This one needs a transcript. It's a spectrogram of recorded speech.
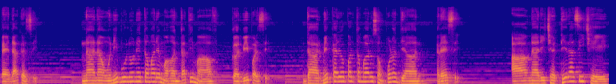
પેદા કરશે. નાનાઓની ભૂલોને તમારે મહાનતાથી માફ કરવી પડશે. ધાર્મિક કાર્યો પર તમારું સંપૂર્ણ ધ્યાન રહેશે. આવનારી છઠ્ઠી રાશિ છે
